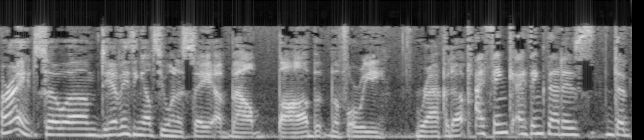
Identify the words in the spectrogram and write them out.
All right. So, um, do you have anything else you want to say about Bob before we wrap it up? I think I think that is the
